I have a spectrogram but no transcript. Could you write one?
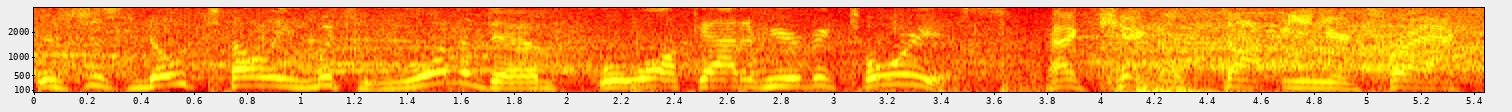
There's just no telling which one of them will walk out of here victorious. That kick will stop you in your tracks.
